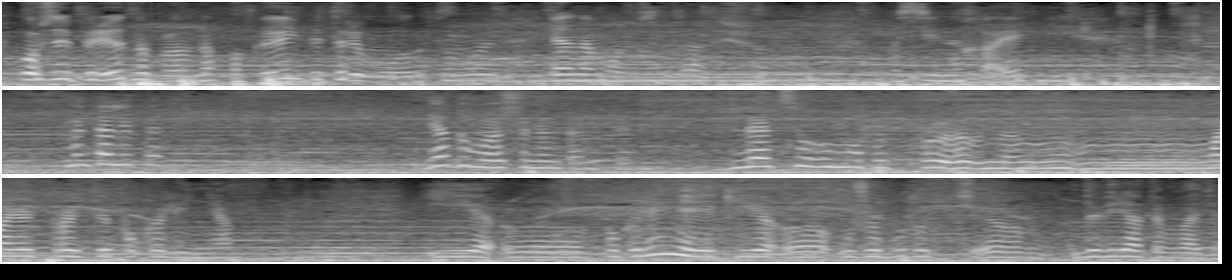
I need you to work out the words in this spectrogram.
в кожний період навпаки підтримували. Тому я не можу сказати, що постійно хаять ні. Менталітет. Я думаю, що менталітет. Для цього, мабуть, про- мають пройти покоління. І е, покоління, які е, вже будуть е, довіряти владі.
